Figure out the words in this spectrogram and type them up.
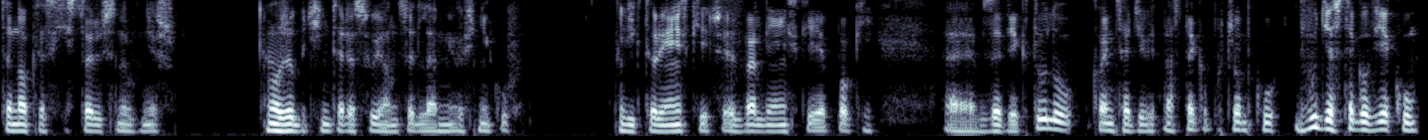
ten okres historyczny również może być interesujący dla miłośników wiktoriańskiej czy edwardiańskiej epoki E, w Zewie końca XIX, początku XX wieku,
